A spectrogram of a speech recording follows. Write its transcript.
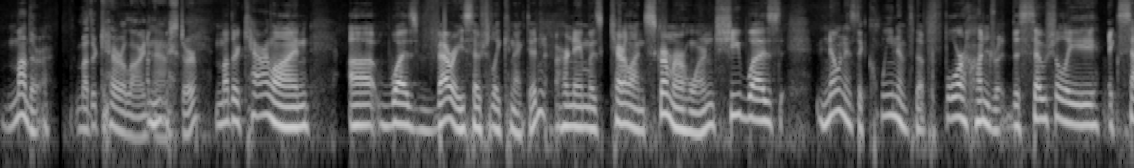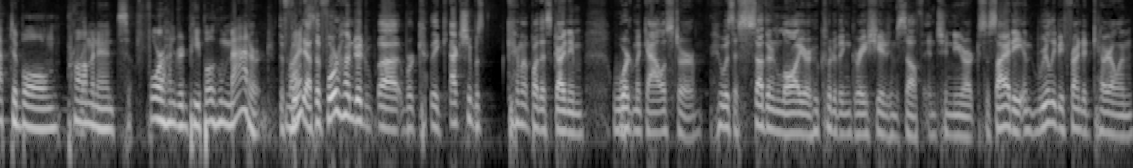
mother. Mother Caroline Astor. Mother Caroline uh, was very socially connected. Her name was Caroline Schermerhorn. She was known as the Queen of the 400, the socially acceptable, prominent 400 people who mattered. The four, right? Yeah, the 400 uh, were they actually was came up by this guy named Ward McAllister, who was a Southern lawyer who could have ingratiated himself into New York society and really befriended Carolyn.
